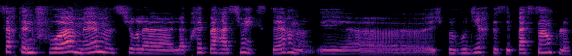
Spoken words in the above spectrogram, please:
certaines fois même sur la, préparation externe. Euh, et, je peux vous dire que ce n'est pas simple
